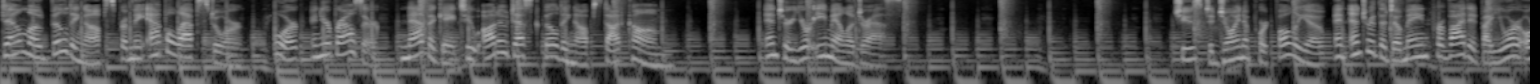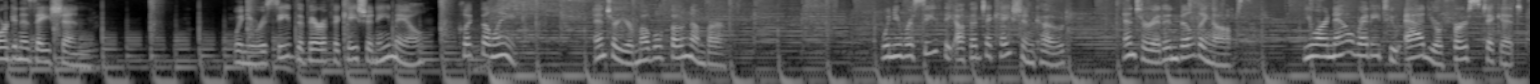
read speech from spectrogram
Download Building Ops from the Apple App Store or in your browser. Navigate to autodeskbuildingops.com. Enter your email address. Choose to join a portfolio and enter the domain provided by your organization. When you receive the verification email, click the link. Enter your mobile phone number. When you receive the authentication code, enter it in Building Ops. You are now ready to add your first ticket.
